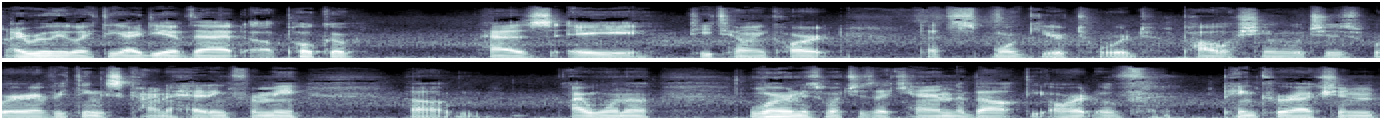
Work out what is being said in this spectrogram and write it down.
I really like the idea of that. Uh, Poka has a detailing cart that's more geared toward polishing, which is where everything's kind of heading for me. Um, I want to learn as much as I can about the art of paint correction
